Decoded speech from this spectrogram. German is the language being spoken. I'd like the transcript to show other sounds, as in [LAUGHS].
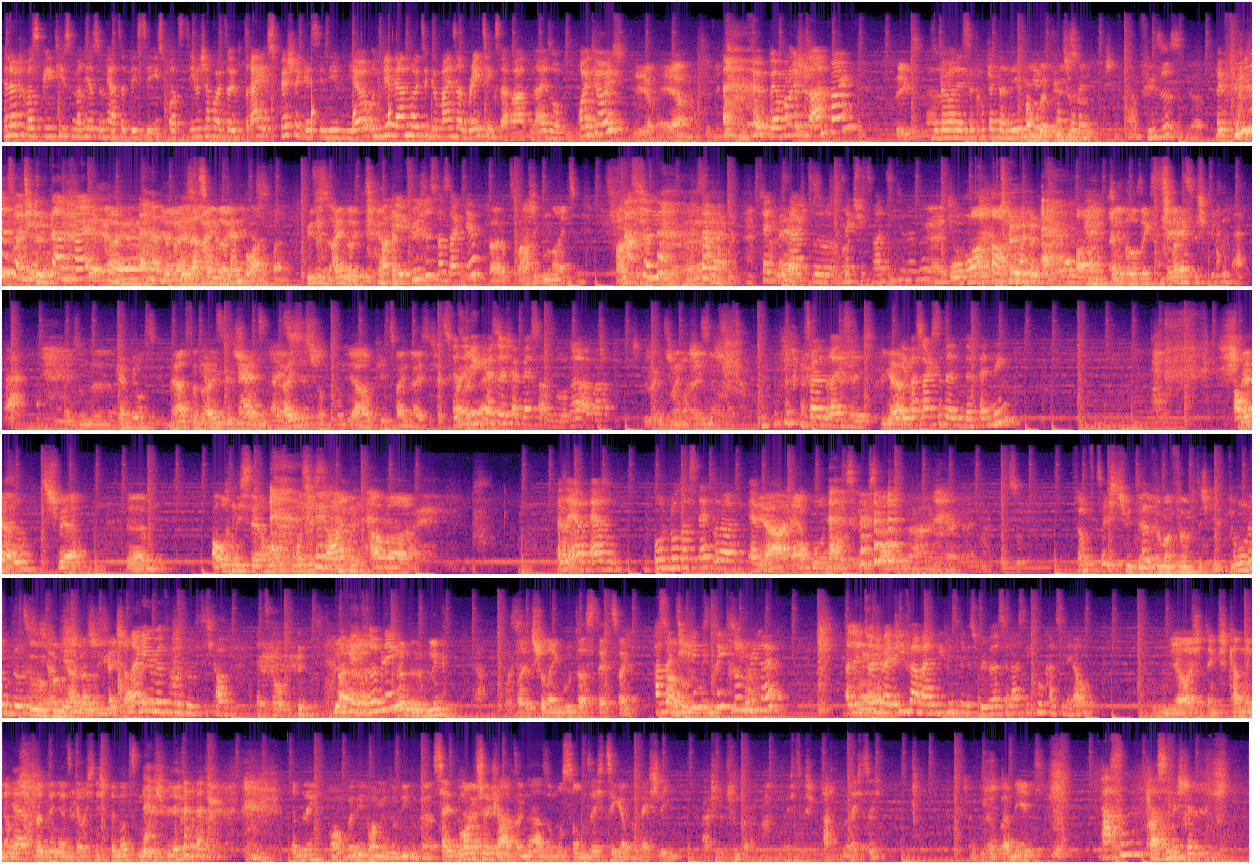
Hey Leute, was geht? Hier ist Maria aus dem Hertha BC eSports Team. Ich habe heute drei Special Guests hier neben mir und wir werden heute gemeinsam Ratings erraten. Also, freut ihr euch? Ja. Ja, natürlich. [LAUGHS] Wer von euch will anfangen? Denkst Also, wenn man jetzt so komplett daneben Fangen bei liegt, kann Physis schon an. Physis? Ja. Bei Physis wollt ihr hinten anfangen? Ja, ja, ja. Ja, Das ist lass mal. Tempo anfangen. Physis ist eindeutig. Okay, Physis, was sagt ihr? Klare 20. 98. 20. 18. Ich hätte gesagt so 26 oder so. Ja, ich Oh wow! Oh [LAUGHS] wow! ich hätte auch 26 gesagt. [LAUGHS] So eine Können wir uns. mehr als eine 30 ist schon. 30 ist schon. Ja, okay, 32. als Also, ihr 32. könnt euch ja besser so, ne? Aber Ich hab gesagt 32. 32. Ja. Okay, was sagst du denn Defending? Auch Schwer. nicht so. Ist schwer. Ähm, auch nicht sehr hoch, muss ich sagen, [LAUGHS] aber Also eher, eher so bodenloser Stat oder eher ja, eher bodenlos, würde ich sagen. Nein, nein, nein. So, 50? ich würde dir eine 55 geben. 55. 55. Ja, dann kann ich Dann gehen wir mit 55, komm. Let's go. Ja. Okay, Dribbling. Dribbling. Sollte schon ein guter Stat sein. Hast du einen Also, Lieblingstrick so im Real Life? Also ich zum. Beispiel bei FIFA, mein Lieblingstrick ist Reverse Elastico. Kannst du den auch? Ja, ich denke, ich kann den, aber Ja. ich würde den jetzt, glaube ich, nicht benutzen im Spiel. [LAUGHS] Dribbling. Brauchen wir die brauchen wir einen soliden Wert. Das ist halt Bronzekarte, ne? also muss so im 60er Bereich liegen. Ja, ich würde schon sagen 68. 68? Stabil. Passen? Passen? Bestimmt.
